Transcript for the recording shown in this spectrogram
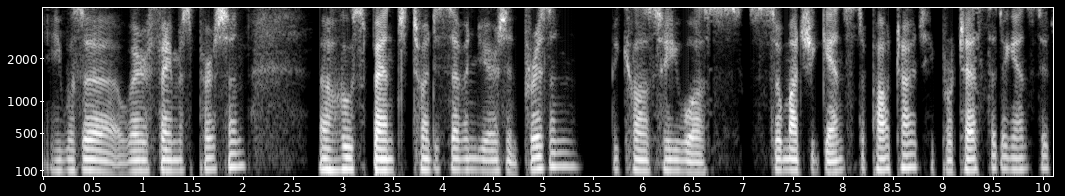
He was a very famous person uh, who spent 27 years in prison because he was so much against apartheid. He protested against it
